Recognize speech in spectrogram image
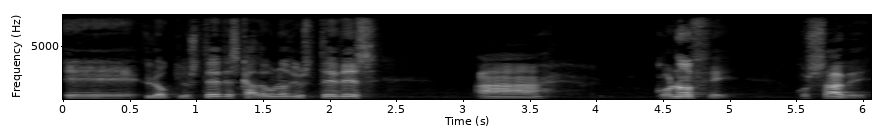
eh, lo que ustedes, cada uno de ustedes, conoce o sabe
